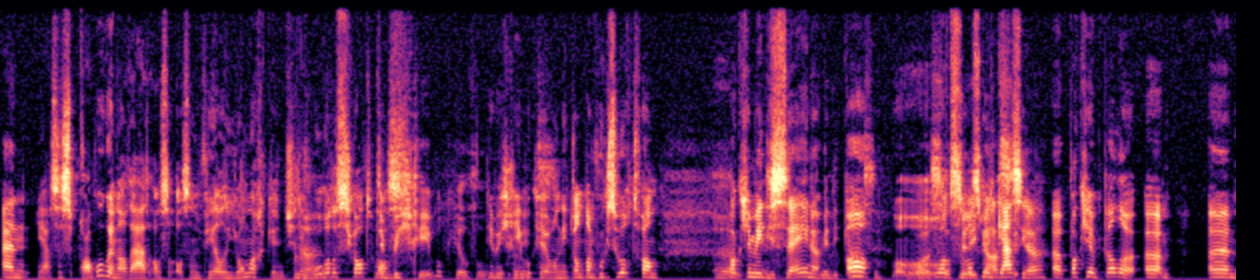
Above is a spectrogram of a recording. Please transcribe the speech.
En ja, ze sprak ook inderdaad als, als een veel jonger kindje. Die Ja. woordenschat Die was... begreep ook heel veel. die begreep ook heel veel niet. Want dan vroeg ze woord van, Eh, pak je medicijnen? medicatie. Oh, wa- wa- Wat is medicatie? medicatie? Ja. Eh, pak je een pillen? Ehm, ehm,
